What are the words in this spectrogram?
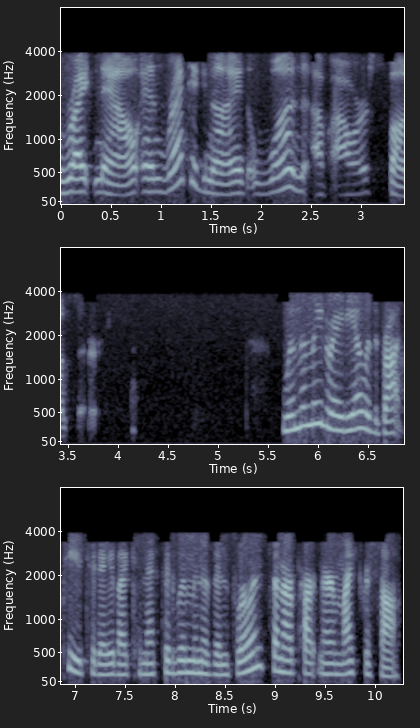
right now and recognize one of our sponsors. Women Lead Radio is brought to you today by Connected Women of Influence and our partner Microsoft.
